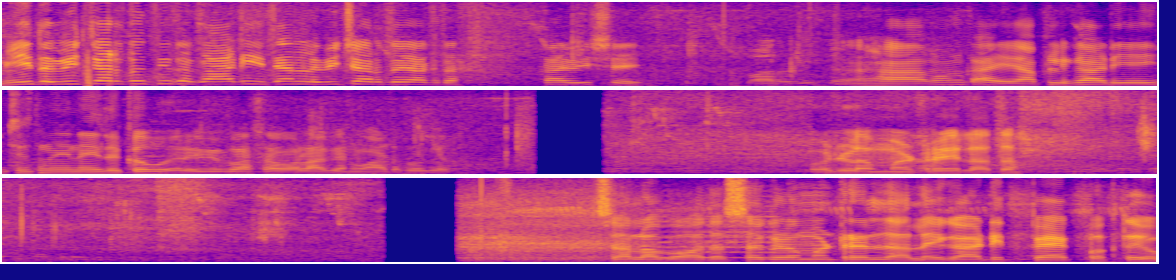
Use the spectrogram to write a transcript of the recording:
मी इथं विचारतो तिथं गाडी त्यांना विचारतो एकदा. काय विषय हा मग काय आपली गाडी यायचीच नाही. नाही तर कवर बी बसावं लागेल वाट बघत. पडलं मटेरियल आता. चला भाऊ आता सगळं मटेरियल झालंय गाडीत पॅक फक्त ह्यो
